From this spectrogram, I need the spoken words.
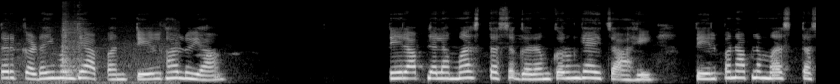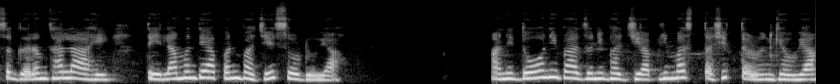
तर कढईमध्ये आपण तेल घालूया. तेल आपल्याला मस्त असं गरम करून घ्यायचं आहे. तेल पण आपलं मस्त असं गरम झालं आहे. तेलामध्ये आपण भजे सोडूया आणि दोन्ही बाजूनी भजी आपली मस्त अशी तळून घेऊया.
